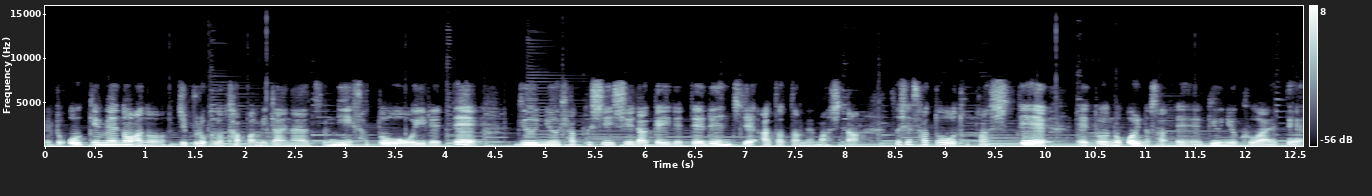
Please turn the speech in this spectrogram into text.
えっと、大きめのあのジップロックのタッパーみたいなやつに砂糖を入れて牛乳 100cc だけ入れてレンジで温めました。そして砂糖を溶かして、えっと、残りのさ、えー、牛乳加えて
